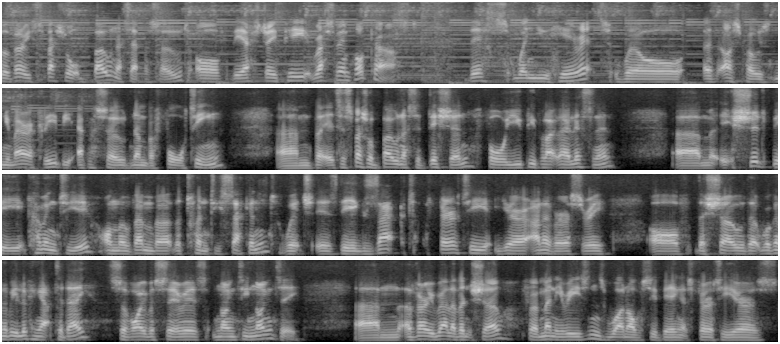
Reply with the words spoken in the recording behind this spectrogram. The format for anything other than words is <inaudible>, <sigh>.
To a very special bonus episode of the SJP Wrestling Podcast. This, when you hear it, will, I suppose, numerically be episode number 14, um, but it's a special bonus edition for you people out there listening. Um, it should be coming to you on November the 22nd, which is the exact 30 year anniversary of the show that we're going to be looking at today, Survivor Series 1990. Um, a very relevant show for many reasons. One, obviously, being it's 30 years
